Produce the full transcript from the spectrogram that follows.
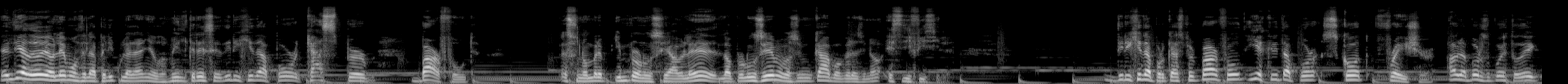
El día de hoy hablemos de la película del año 2013 dirigida por Casper Barfoot. Es un nombre impronunciable, lo pronuncié porque soy un capo, pero si no, es difícil. Dirigida por Casper Barfoot y escrita por Scott Fraser. Habla por supuesto de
